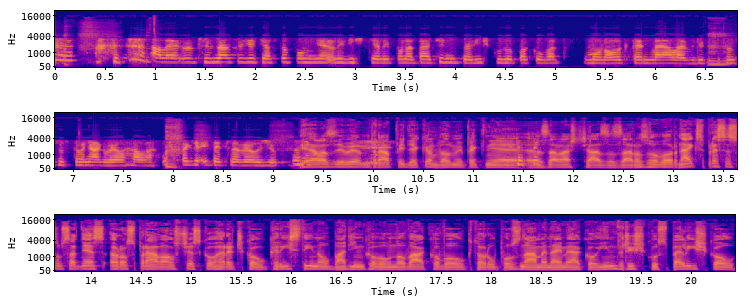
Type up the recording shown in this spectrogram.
ale přiznám se, že často po mně lidi chtěli po natáčení pelíšku zopakovat monolog tenhle, ale vždycky mm-hmm. jsem se z toho nějak vylhala. Takže i teď se vylžu. ja vás nebudem trápiť. Ďakujem veľmi pekne eh, za váš čas, za rozhovor. Na Exprese som sa dnes rozprával s českou herečkou Kristínou Badinkovou Novákovou, ktorú poznáme najmä ako Indřišku s pelíškou.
